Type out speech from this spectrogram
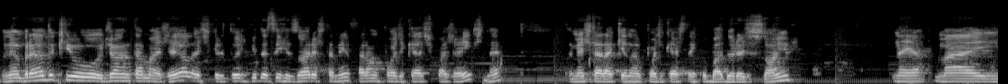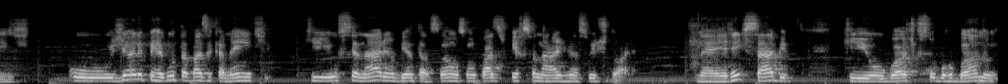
Lembrando que o Jonathan Magela, escritor de Vidas Irrisórias, também fará um podcast com a gente, né? Também estará aqui no podcast da Incubadora de Sonhos, né? Mas o Jean ele pergunta basicamente que o cenário e a ambientação são quase personagens na sua história. Né? E a gente sabe que o gótico suburbano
